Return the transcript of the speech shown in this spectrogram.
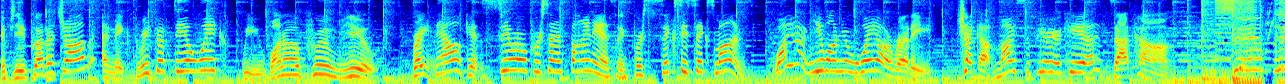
If you've got a job and make three fifty a week, we want to approve you. Right now, get 0% financing for 66 months. Why aren't you on your way already? Check out mysuperiorkia.com. Simply.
